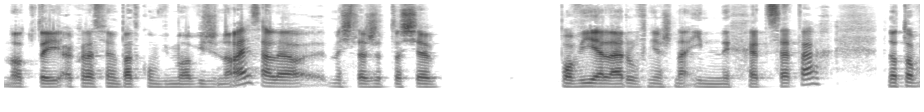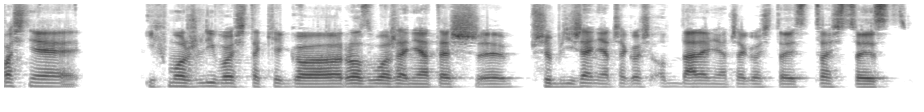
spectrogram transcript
no tutaj akurat w tym wypadku mówimy o Vision OS, ale myślę, że to się powiela również na innych headsetach, no to właśnie ich możliwość takiego rozłożenia też, e, przybliżenia czegoś, oddalenia czegoś, to jest coś, co jest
